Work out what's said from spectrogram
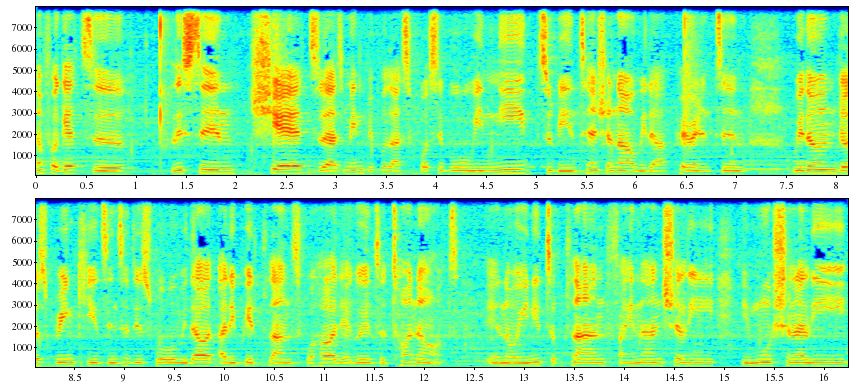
Don't forget to listen, share to as many people as possible. We need to be intentional with our parenting. We don't just bring kids into this world without adequate plans for how they're going to turn out. You know, you need to plan financially, emotionally.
